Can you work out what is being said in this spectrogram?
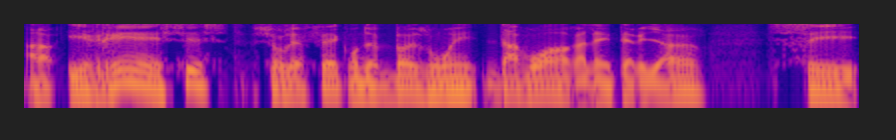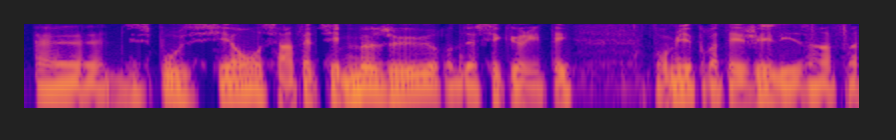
Alors, il réinsiste sur le fait qu'on a besoin d'avoir à l'intérieur ces euh, dispositions, en fait ces mesures de sécurité pour mieux protéger les enfants.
